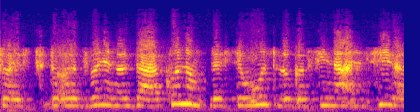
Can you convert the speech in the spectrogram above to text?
to je dozvoljeno zakonom da se usluga finansira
